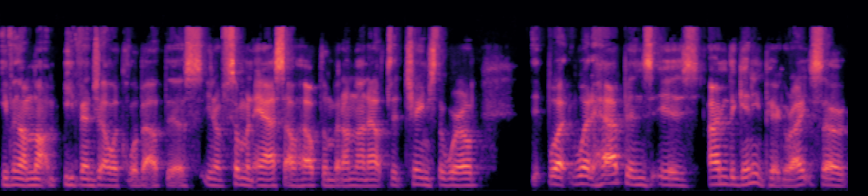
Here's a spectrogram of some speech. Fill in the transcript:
even though I'm not evangelical about this, you know, if someone asks, I'll help them, but I'm not out to change the world what what happens is I'm the guinea pig, right? So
